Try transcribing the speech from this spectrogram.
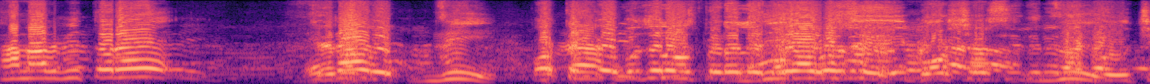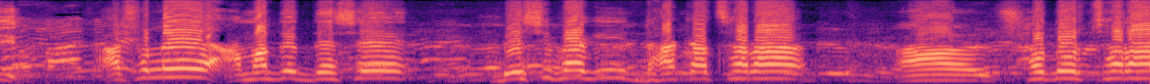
থানার ভিতরে এটা জি প্রত্যেকটা উপজেলা হসপিটালে এই বর্ষার সিজনে রাখা উচিত। আসলে আমাদের দেশে বেশিরভাগই ঢাকা ছাড়া আহ, সদর ছাড়া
